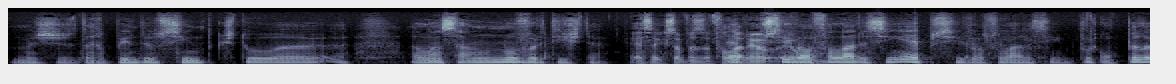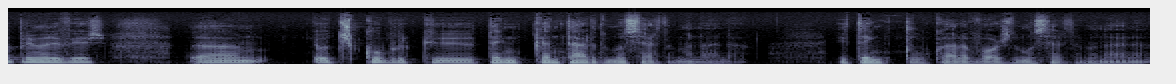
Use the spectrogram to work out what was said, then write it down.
Mas de repente eu sinto que estou a, a lançar um novo artista. Essa que estavas a falar é é, possível é um- falar assim? É possível falar assim. Porque pela primeira vez hum, eu descubro que tenho que cantar de uma certa maneira. E tenho que colocar a voz de uma certa maneira.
